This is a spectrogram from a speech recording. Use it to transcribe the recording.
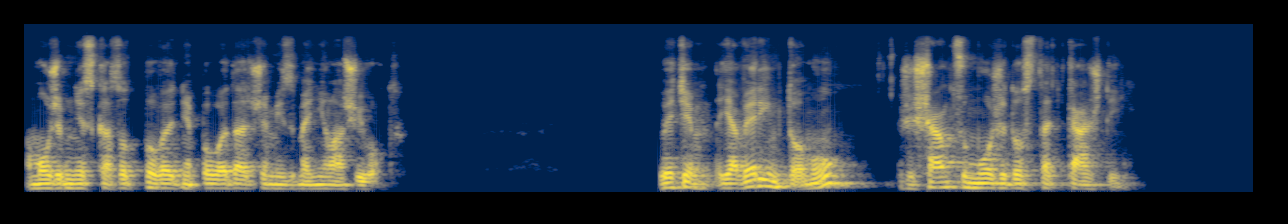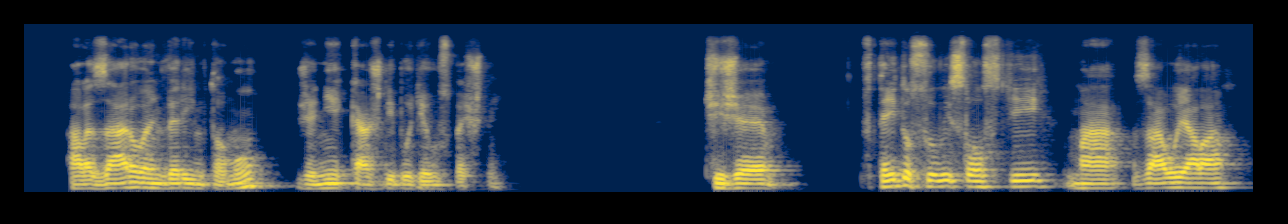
a môžem dneska zodpovedne povedať, že mi zmenila život. Viete, ja verím tomu, že šancu môže dostať každý. Ale zároveň verím tomu, že nie každý bude úspešný. Čiže v tejto súvislosti ma zaujala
